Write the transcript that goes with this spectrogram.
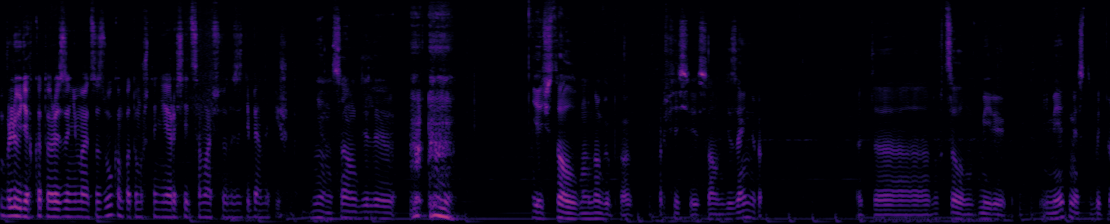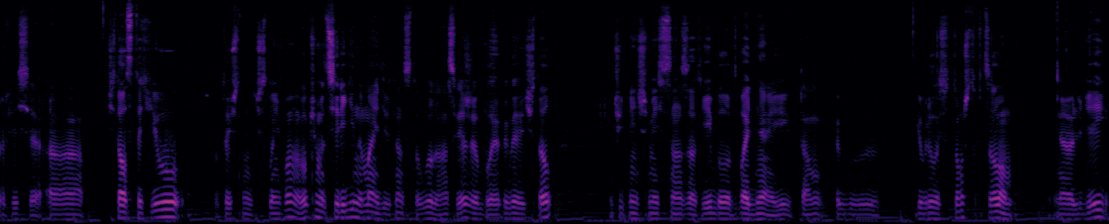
в людях, которые занимаются звуком, потому что нейросеть сама все за тебя напишет. Не, на самом деле, я читал много про профессии саунд-дизайнера. Это, ну, в целом в мире имеет место быть профессия. А читал статью, точно число не помню. В общем, это середина мая 19 года, она свежая была. Я когда ее читал, чуть меньше месяца назад, ей было два дня, и там как бы говорилось о том, что в целом людей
